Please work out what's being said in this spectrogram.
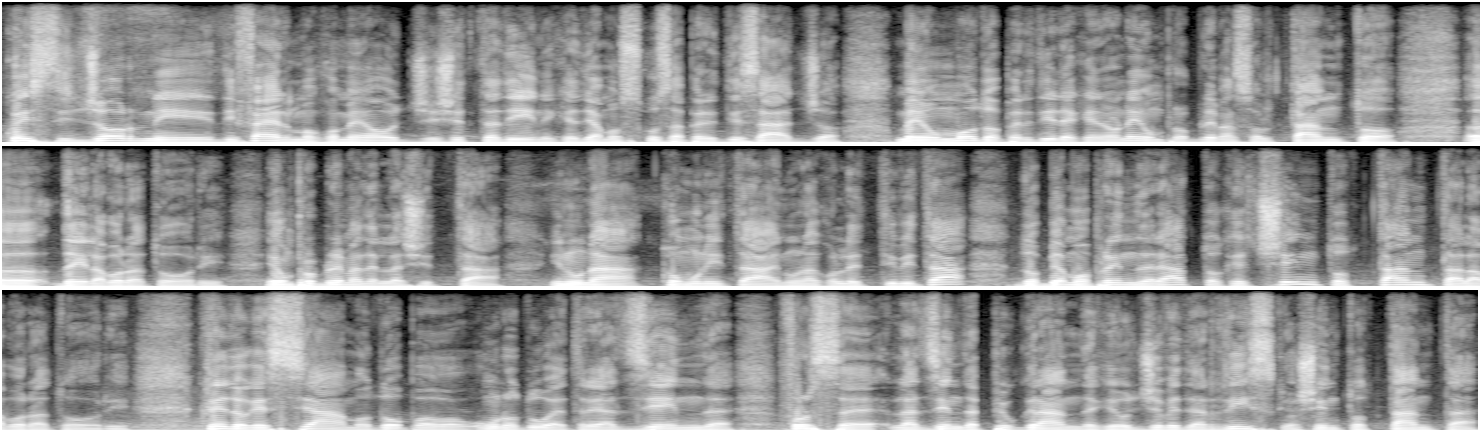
questi giorni di fermo come oggi cittadini chiediamo scusa per il disagio ma è un modo per dire che non è un problema soltanto eh, dei lavoratori, è un problema della città, in una comunità, in una collettività dobbiamo prendere atto che 180 lavoratori, credo che siamo dopo 1, 2, 3 aziende, forse l'azienda più grande che oggi vede a rischio 180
